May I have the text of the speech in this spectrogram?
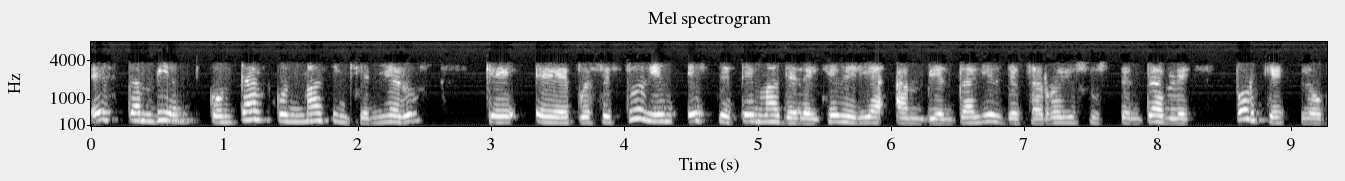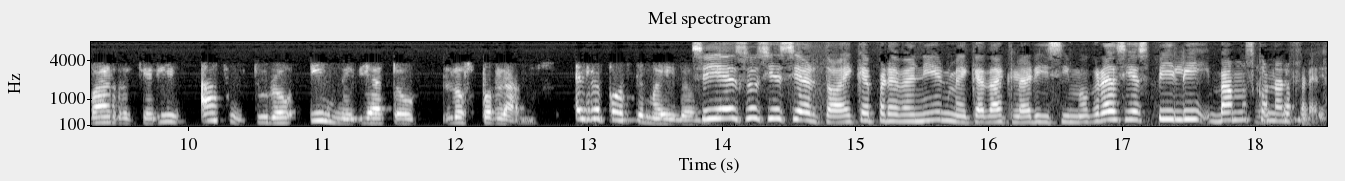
es también contar con más ingenieros que eh, pues estudien este tema de la ingeniería ambiental y el desarrollo sustentable, porque lo va a requerir a futuro inmediato los poblanos. El reporte, Marilo. Sí, eso sí es cierto, hay que prevenir, me queda clarísimo. Gracias, Pili. Vamos con Alfredo.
